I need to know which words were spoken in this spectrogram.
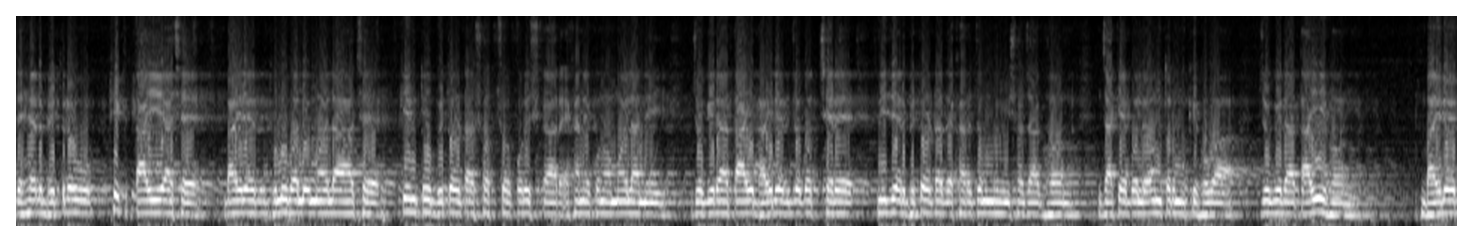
দেহের ভিতরেও ঠিক তাই আছে। বাইরের ধুলোবালু ময়লা আছে, কিন্তু ভিতরটা স্বচ্ছ, পরিষ্কার, এখানে কোনো ময়লা নেই। যোগীরা তাই বাইরের জগৎ ছেড়ে নিজের ভিতরটা দেখার জন্যই সজাগ হন, যাকে বলে অন্তর্মুখী হওয়া। যোগীরা তাই হন। বাইরের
